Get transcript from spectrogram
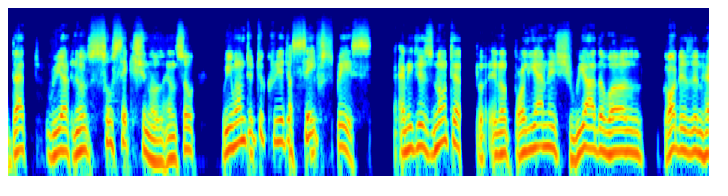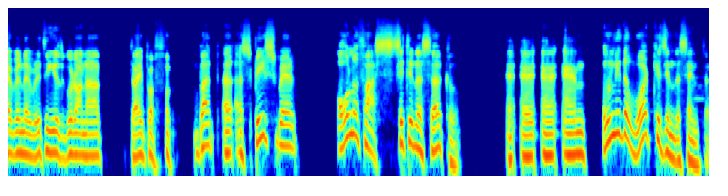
that we are you know, so sectional? And so we wanted to create a safe space. And it is not a, you know, Pollyannish, we are the world, God is in heaven, everything is good on earth type of, but a, a space where all of us sit in a circle and, and, and only the work is in the center.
